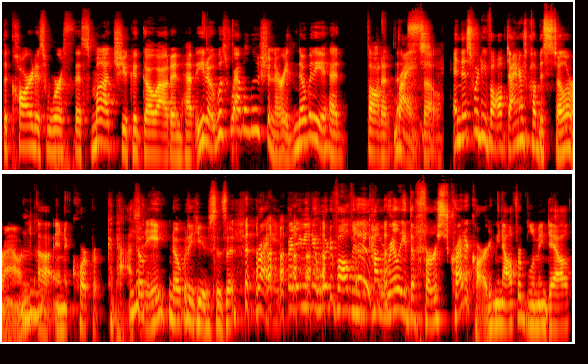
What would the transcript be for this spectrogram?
The card is worth this much. You could go out and have, you know, it was revolutionary. Nobody had thought of this. Right. So And this would evolve. Diners Club is still around Mhm. uh, in a corporate no, capacity. nobody uses it. right. But I mean, it would evolve and become really the first credit card. I mean, Alfred Bloomingdale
